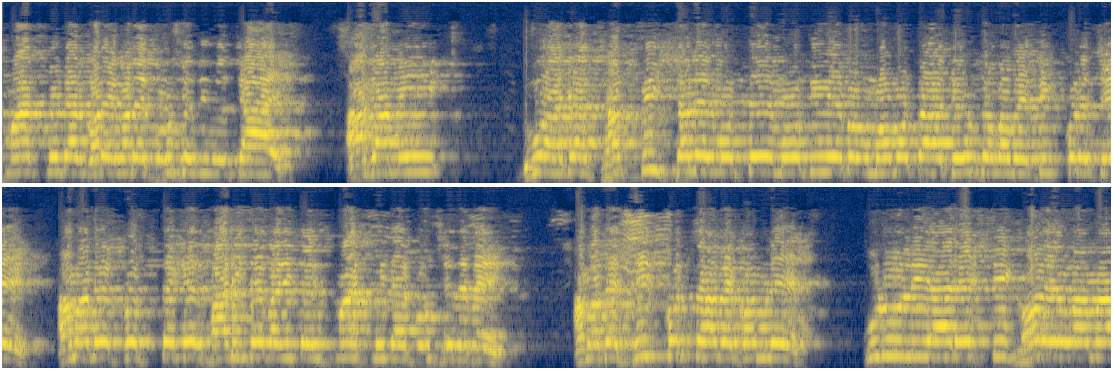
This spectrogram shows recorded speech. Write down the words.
স্মার্ট মিটার ঘরে ঘরে পৌঁছে দিতে চায়। আগামী দু হাজার ছাব্বিশ সালের মধ্যে মোদী এবং মমতা যৌথভাবে ঠিক করেছে। আমাদের প্রত্যেকের বাড়িতে বাড়িতে স্মার্ট মিটার পৌঁছে দেবে। আমাদের ঠিক করতে হবে কমলে পুরুলিয়ার একটি ঘরেও আমরা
